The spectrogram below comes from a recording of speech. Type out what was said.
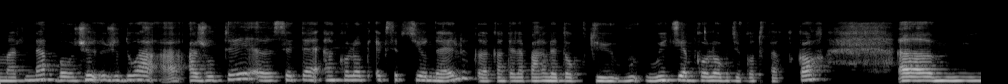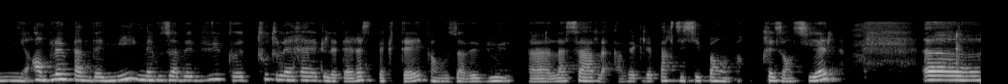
Marina. Bon, je, je, dois ajouter, euh, c'était un colloque exceptionnel euh, quand elle a parlé donc du huitième colloque du Code Corps. Euh, en pleine pandémie, mais vous avez vu que toutes les règles étaient respectées quand vous avez vu la salle avec les participants présentiels. Euh,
